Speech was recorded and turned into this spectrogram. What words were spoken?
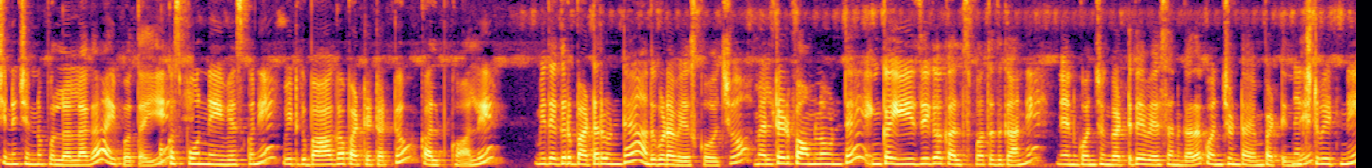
చిన్న చిన్న పుల్లల్లాగా అయిపోతాయి. ఒక స్పూన్ నెయ్యి వేసుకుని వీటికి బాగా పట్టేటట్టు కలుపుకోవాలి. మీ దగ్గర బటర్ ఉంటే అది కూడా వేసుకోవచ్చు. మెల్టెడ్ ఫామ్లో ఉంటే ఇంకా ఈజీగా కలిసిపోతుంది కానీ నేను కొంచెం గట్టిదే వేసాను కదా కొంచెం టైం పట్టింది. నెక్స్ట్ వీటిని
